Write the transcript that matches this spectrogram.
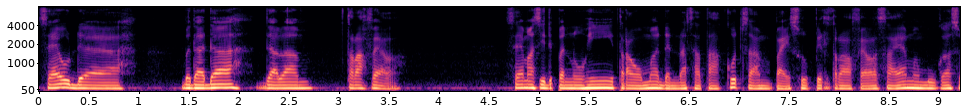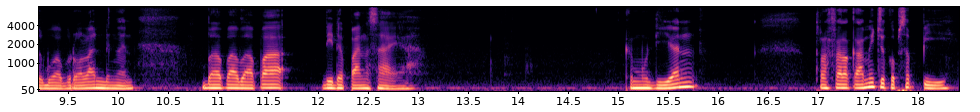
saya udah berada dalam travel. Saya masih dipenuhi trauma dan rasa takut sampai supir travel saya membuka sebuah obrolan dengan bapak-bapak di depan saya. Kemudian travel kami cukup sepi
